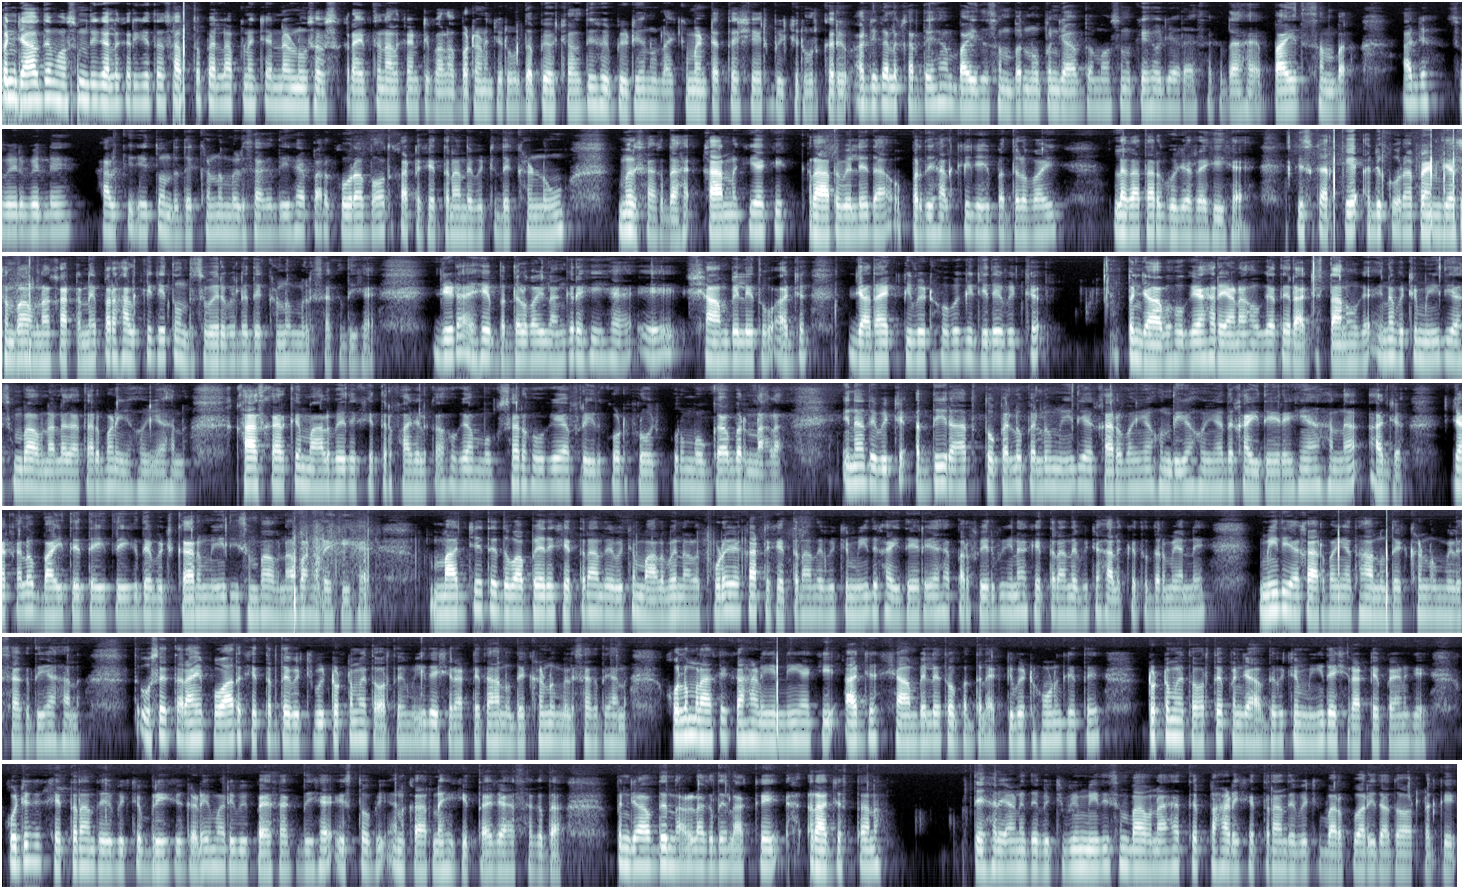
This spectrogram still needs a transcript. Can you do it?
ਪੰਜਾਬ ਦੇ ਮੌਸਮ ਦੀ ਗੱਲ ਕਰੀਏ ਤਾਂ ਸਭ ਤੋਂ ਪਹਿਲਾਂ ਆਪਣੇ ਚੈਨਲ ਨੂੰ ਸਬਸਕ੍ਰਾਈਬ ਤੇ ਨਾਲ ਘੰਟੀ ਵਾਲਾ ਬਟਨ ਜ਼ਰੂਰ ਦਬਿਓ। ਚੱਲਦੀ ਹੋਈ ਵੀਡੀਓ ਨੂੰ ਲਾਈਕ ਕਮੈਂਟ ਅਤੇ ਸ਼ੇਅਰ ਵੀ ਜ਼ਰੂਰ ਕਰਿਓ। ਅੱਜ ਗੱਲ ਕਰਦੇ ਹਾਂ 22 ਦਸੰਬਰ ਨੂੰ ਪੰਜਾਬ ਦਾ ਮੌਸਮ ਕਿਹੋ ਜਿਹਾ ਰਹਿ ਸਕਦਾ ਹੈ? 22 ਦਸੰਬਰ। ਅੱਜ ਸਵੇਰ ਵੇਲੇ ਹਲਕੀ ਜਿਹੀ ਧੁੰਦ ਦੇਖਣ ਨੂੰ ਮਿਲ ਸਕਦੀ ਹੈ, ਪਰ ਕੋਰਾ ਬਹੁਤ ਘੱਟ ਖੇਤਰਾਂ ਦੇ ਵਿੱਚ ਦੇਖਣ ਨੂੰ ਮਿਲ ਸਕਦਾ ਹੈ। ਕਾਰਨ ਕੀ ਹੈ ਕਿ ਰਾਤ ਵੇਲੇ ਦਾ ਉੱਪਰ ਦੀ ਹਲਕੀ ਜਿਹੀ ਬੱਦਲਵਾਈ ਲਗਾਤਾਰ ਗੁਜ਼ਰ ਰਹੀ ਹੈ। ਜਿਸ ਕਰਕੇ ਅੱਜ ਕੋਰਾ ਪੈਣ ਦੀਆਂ ਸੰਭਾਵਨਾ ਘੱਟ ਨੇ, ਪਰ ਹਲਕੀ ਜਿਹੀ ਧੁੰਦ ਸਵੇਰ ਵੇਲੇ ਦੇਖਣ ਨੂੰ ਮਿਲ ਸਕਦੀ ਹੈ। ਜਿਹੜਾ ਇਹ ਬੱਦਲਵਾਈ ਲੰਘ ਰਹੀ ਹੈ, ਇਹ ਸ਼ਾਮ ਵੇਲੇ ਤੋਂ ਅੱਜ ਜ਼ਿਆਦਾ ਐਕਟੀਵੇਟ ਹੋਵੇਗੀ, ਜਿਹਦੇ ਵਿੱਚ ਪੰਜਾਬ ਹੋ ਗਿਆ, ਹਰਿਆਣਾ ਹੋ ਗਿਆ ਅਤੇ ਰਾਜਸਥਾਨ ਹੋ ਗਿਆ, ਇਹਨਾਂ ਵਿੱਚ ਮੀਂਹ ਦੀਆਂ ਸੰਭਾਵਨਾ ਲਗਾਤਾਰ ਬਣੀਆਂ ਹੋਈਆਂ ਹਨ। ਖਾਸ ਕਰਕੇ ਮਾਲਵੇ ਦੇ ਖੇਤਰ ਫਾਜ਼ਿਲਕਾ ਹੋ ਗਿਆ, ਮੁਕਤਸਰ ਹੋ ਗਿਆ, ਫਰੀਦਕੋਟ, ਫਿਰੋਜ਼ਪੁਰ, ਮੋਗਾ, ਬਰਨਾਲਾ। ਇਹਨਾਂ ਦੇ ਵਿੱਚ ਅੱਧੀ ਰਾਤ ਤੋਂ ਪਹਿਲੋਂ ਪਹਿਲੋਂ ਮੀਂਹ ਦੀਆਂ ਕਾਰਵਾਈਆਂ ਹੁੰਦੀਆਂ ਹੋਈਆਂ ਦਿਖਾਈ ਦੇ ਰਹੀਆਂ ਹਨ ਅੱਜ, ਜਾਂ ਕਹਿ ਲਓ ਬਾਈ ਅਤੇ ਤੇਈ ਤਰੀਕ ਦੇ ਵਿਚਕਾਰ ਮੀਂਹ ਦੀ ਸੰਭਾਵਨਾ ਬਣ ਰਹੀ ਹੈ। ਮਾਝੇ ਅਤੇ ਦੁਆਬੇ ਦੇ ਖੇਤਰਾਂ ਦੇ ਵਿੱਚ ਮਾਲਵੇ ਨਾਲੋਂ ਥੋੜ੍ਹੇ ਜਿਹੇ ਘੱਟ ਖੇਤਰਾਂ ਦੇ ਵਿੱਚ ਮੀਂਹ ਦਿਖਾਈ ਦੇ ਰਿਹਾ ਹੈ, ਪਰ ਫਿਰ ਵੀ ਇਹਨਾਂ ਖੇਤਰਾਂ ਦੇ ਵਿੱਚ ਹਲਕੇ ਤੋਂ ਦਰਮਿਆਨੇ ਮੀਂਹ ਦੀਆਂ ਕਾਰਵਾਈਆਂ ਤੁਹਾਨੂੰ ਦੇਖਣ ਨੂੰ ਮਿਲ ਸਕਦੀਆਂ ਹਨ। ਤੇ ਉਸੇ ਤਰ੍ਹਾਂ ਹੀ ਪੁਆਧ ਖੇਤਰ ਦੇ ਵਿੱਚ ਵੀ ਟੁੱਟਵੇਂ ਤੌਰ 'ਤੇ ਮੀਂਹ ਦੇ ਛਰਾਟੇ ਤੁਹਾਨੂੰ ਦੇਖਣ ਨੂੰ ਮਿਲ ਸਕਦੇ ਹਨ। ਕੁੱਲ ਮਿਲਾ ਕੇ ਕਹਾਣੀ ਇੰਨੀ ਹੈ ਕਿ ਅੱਜ ਸ਼ਾਮ ਵੇਲੇ ਤੋਂ ਬੱਦਲ ਐਕਟੀਵੇਟ ਹੋਣਗੇ ਤੇ ਟੁੱਟਵੇਂ ਤੌਰ 'ਤੇ ਪੰਜਾਬ ਦੇ ਵਿੱਚ ਮੀਂਹ ਦੇ ਛਰਾਟੇ ਪੈਣਗੇ। ਕੁਝ ਕੁ ਖੇਤਰਾਂ ਦੇ ਵਿੱਚ ਬਰੀਕ ਗੜੇਮਾਰੀ ਵੀ ਪੈ ਸਕਦੀ ਹੈ, ਇਸ ਤੋਂ ਵੀ ਇਨਕਾਰ ਨਹੀਂ ਕੀਤਾ ਜਾ ਸਕਦਾ। ਪੰਜਾਬ ਦੇ ਨਾਲ ਲੱਗਦੇ ਇਲਾਕੇ ਰਾਜਸਥਾਨ ਤੇ ਹਰਿਆਣੇ ਦੇ ਵਿੱਚ ਵੀ ਮੀਂਹ ਦੀ ਸੰਭਾਵਨਾ ਹੈ ਅਤੇ ਪਹਾੜੀ ਖੇਤਰਾਂ ਦੇ ਵਿੱਚ ਬਰਫ਼ਬਾਰੀ ਦਾ ਦੌਰ ਲੱਗੇ।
